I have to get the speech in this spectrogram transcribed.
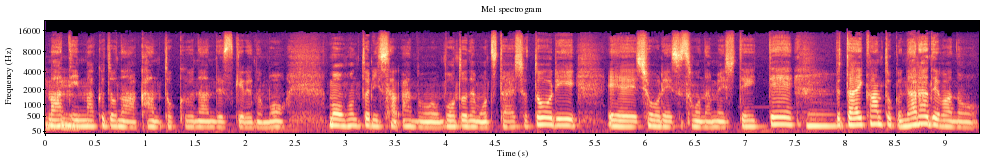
マーティン・マクドナー監督なんですけれども、もう本当にさあの冒頭でもお伝えした通り、えー、賞レース総なめしていて、舞台監督ならではの、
